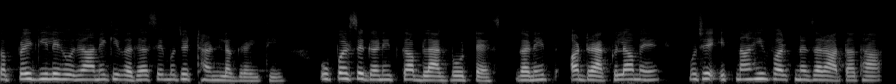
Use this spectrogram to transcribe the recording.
कपड़े गीले हो जाने की वजह से मुझे ठंड लग रही थी। ऊपर से गणित का ब्लैक बोर्ड टेस्ट, गणित और ड्रैकुला में मुझे इतना ही फ़र्क नज़र आता था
